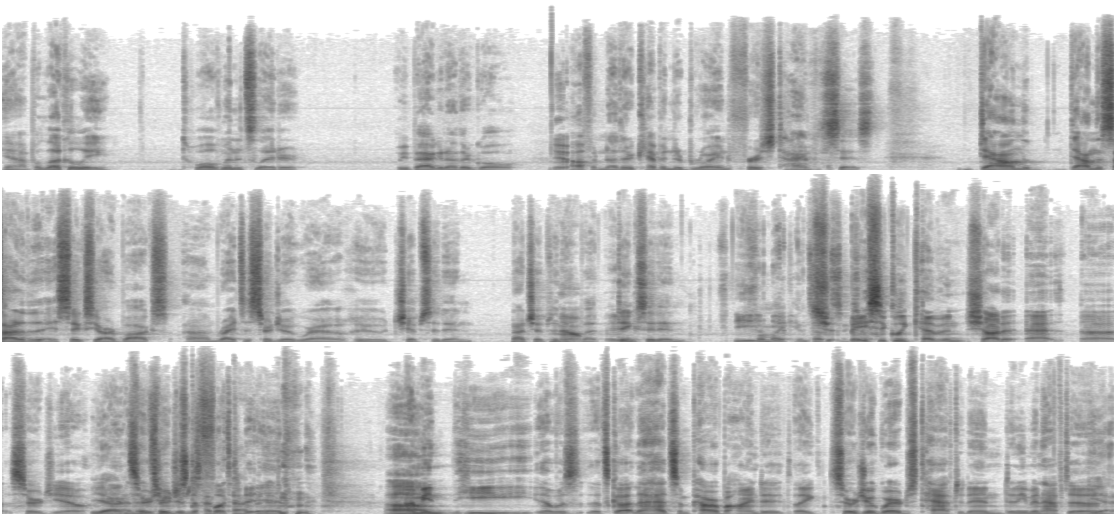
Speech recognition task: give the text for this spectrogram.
Yeah, but luckily, 12 minutes later, we bag another goal Yeah. off another Kevin De Bruyne first time assist down the down the side of the six yard box, um, right to Sergio Aguero, who chips it in, not chips it No, in, but it- dinks it in He- from like inside. sh- basically, Kevin shot it at uh, Sergio. Yeah, and, and Sergio, Sergio just just deflected it in. I Um, mean, he that was that's got that had some power behind it. Like Sergio Aguero just tapped it in. Didn't even have to. yeah,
